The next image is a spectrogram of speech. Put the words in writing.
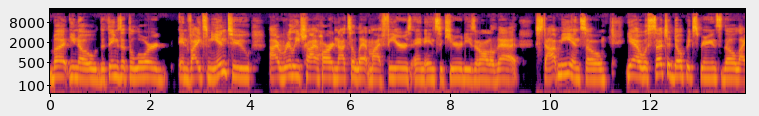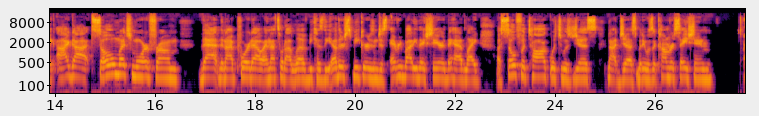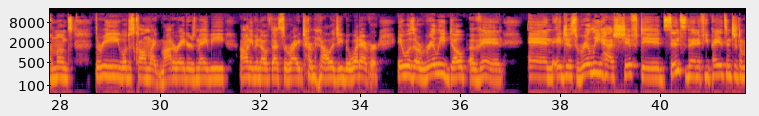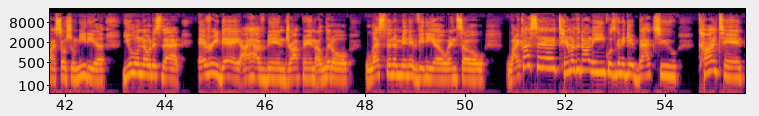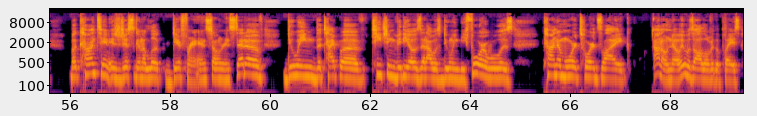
But, you know, the things that the Lord invites me into, I really try hard not to let my fears and insecurities and all of that stop me. And so, yeah, it was such a dope experience though. Like I got so much more from that than I poured out. And that's what I love because the other speakers and just everybody they shared, they had like a sofa talk, which was just not just, but it was a conversation amongst three, we'll just call them like moderators, maybe. I don't even know if that's the right terminology, but whatever. It was a really dope event. And it just really has shifted since then. If you pay attention to my social media, you will notice that every day I have been dropping a little less than a minute video. And so, like I said, Tamara the Dawn Inc. was going to get back to content, but content is just going to look different. And so instead of doing the type of teaching videos that I was doing before was kind of more towards like, I don't know, it was all over the place.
